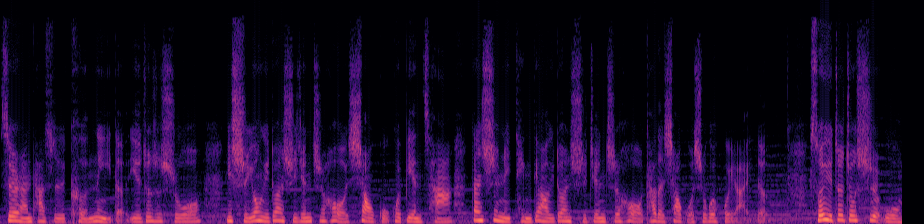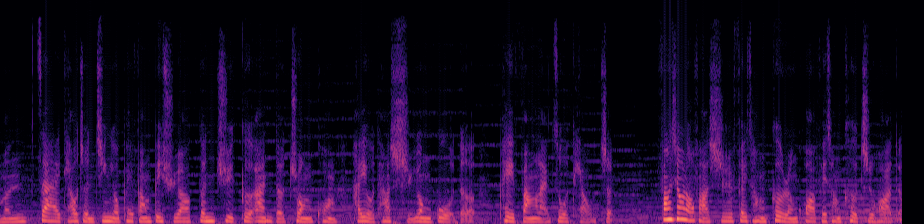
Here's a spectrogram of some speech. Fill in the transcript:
虽然它是可逆的，也就是说，你使用一段时间之后效果会变差，但是你停掉一段时间之后，它的效果是会回来的。所以这就是我们在调整精油配方，必须要根据个案的状况，还有他使用过的配方来做调整。芳香疗法是非常个人化、非常克制化的。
